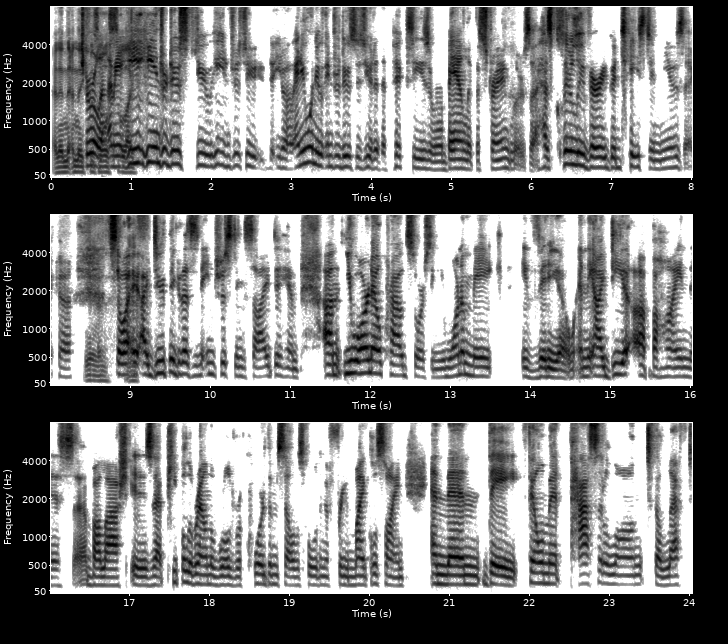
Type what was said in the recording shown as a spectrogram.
and then and Surely. I mean, like, he, he introduced you. He introduced you. You know, anyone who introduces you to the Pixies or a band like the Stranglers uh, has clearly very good taste in music. Uh, yes, so yes. I, I, do think that's an interesting side to him. Um, you are now crowdsourcing. You want to make a video. And the idea up behind this, uh, Balázs, is that people around the world record themselves holding a free Michael sign and then they film it, pass it along to the left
